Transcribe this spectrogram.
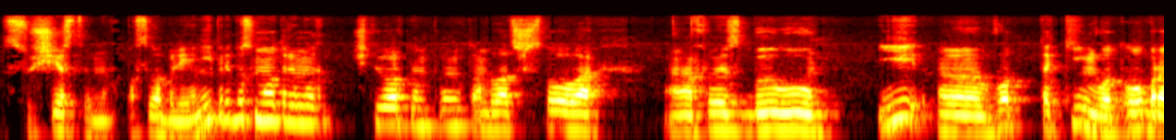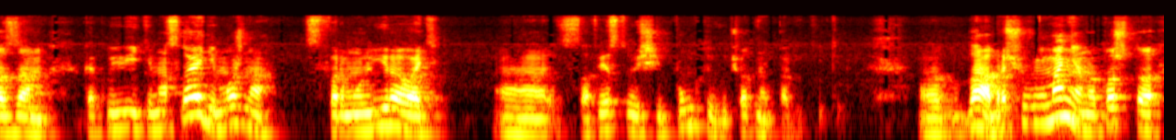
существенных послаблений, предусмотренных четвертым пунктом 26 э, ФСБУ. И вот таким вот образом, как вы видите на слайде, можно сформулировать соответствующие пункты в учетной политике. Да, обращу внимание на то, что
